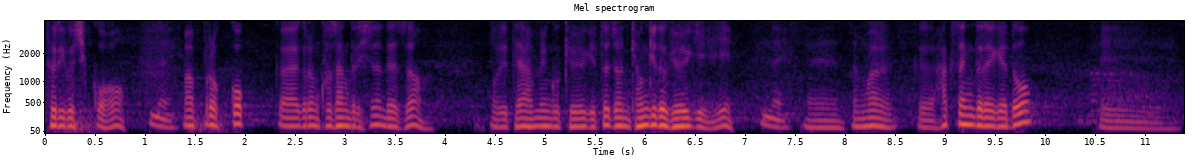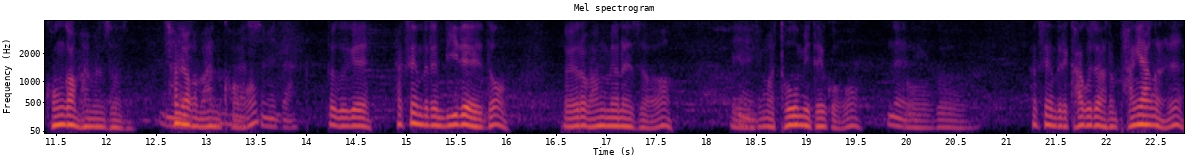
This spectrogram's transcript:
드리고 싶고 네. 앞으로 꼭 어, 그런 구상들이 실현돼서 우리 대한민국 교육이 또 전 경기도 교육이 네. 예, 정말 그 학생들에게도 이 공감하면서 참여가 많고 맞습니다. 또 그게 학생들의 미래에도 여러 방면에서 이 네. 정말 도움이 되고 네. 또그 학생들이 가고자 하는 방향을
